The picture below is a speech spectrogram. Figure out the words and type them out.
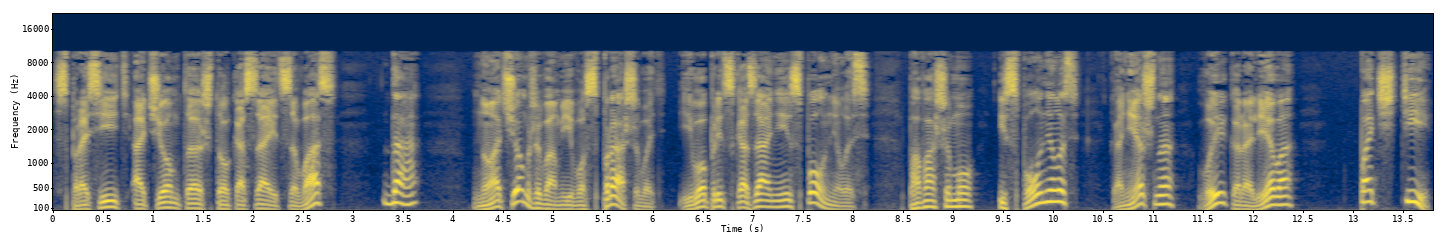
Спросить о чем-то, что касается вас? Да. Но о чем же вам его спрашивать? Его предсказание исполнилось. По-вашему, исполнилось? Конечно, вы королева. Почти.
